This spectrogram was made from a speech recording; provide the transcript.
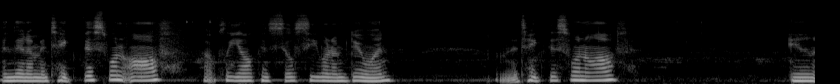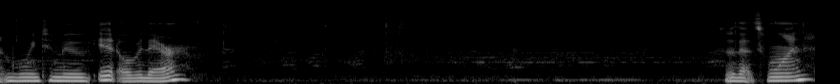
And then I'm going to take this one off. Hopefully y'all can still see what I'm doing. I'm going to take this one off and I'm going to move it over there. So that's one.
